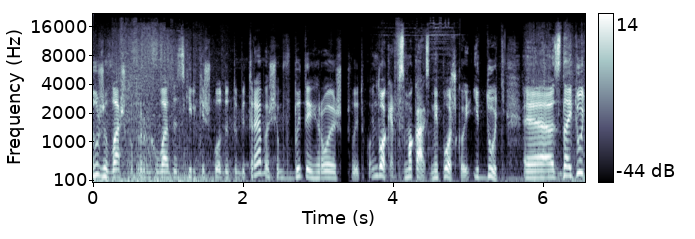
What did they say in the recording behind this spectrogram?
дуже важко прорахувати, скільки шкоди тобі треба, щоб вбити героя швидко. Інвокер в смоках з міпошкою ідуть. Е, знайдуть,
